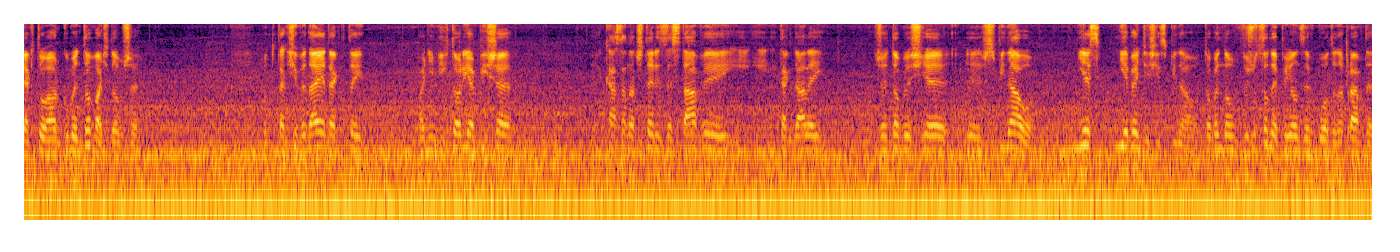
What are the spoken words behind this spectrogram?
jak to argumentować dobrze. Bo to tak się wydaje, tak tutaj pani Wiktoria pisze, kasa na cztery zestawy i, i, i tak dalej, że to by się y, spinało. Nie, nie będzie się spinało. To będą wyrzucone pieniądze w błoto, naprawdę.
